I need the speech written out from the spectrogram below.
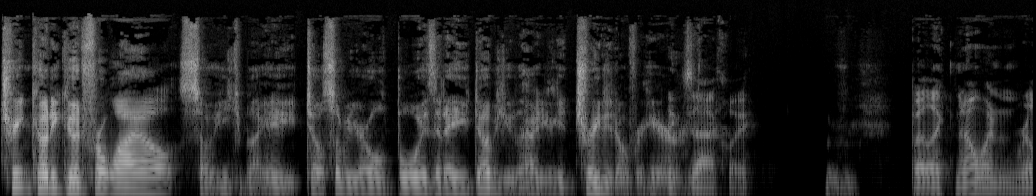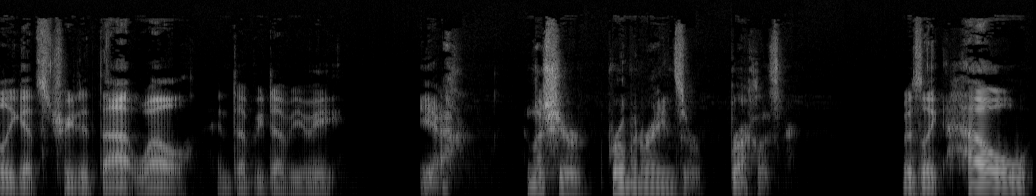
treating Cody good for a while, so he can be like, "Hey, tell some of your old boys at AEW how you're getting treated over here." Exactly. Mhm. But like no one really gets treated that well in. WWE. Yeah, unless you're Roman Reigns or Brock Lesnar. It was like how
